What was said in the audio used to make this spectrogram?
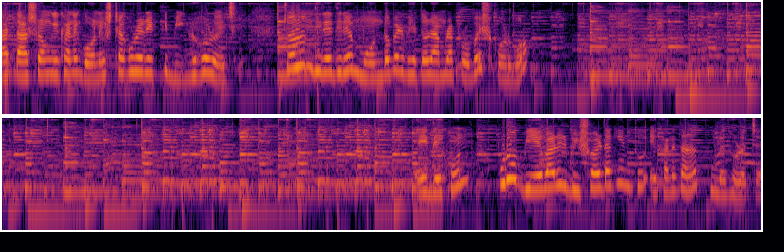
আর তার সঙ্গে এখানে গণেশ ঠাকুরের একটি বিগ্রহ রয়েছে। চলুন ধীরে ধীরে মণ্ডপের ভেতরে আমরা প্রবেশ করব। এই দেখুন পুরো বিয়েবাড়ির বিষয়টা কিন্তু এখানে তারা তুলে ধরেছে।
